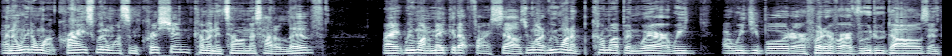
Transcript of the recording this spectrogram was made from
And we don't want Christ, we don't want some Christian coming and telling us how to live, right? We want to make it up for ourselves. We want, to, we want to come up and wear our, we, our Ouija board or whatever, our voodoo dolls, and,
